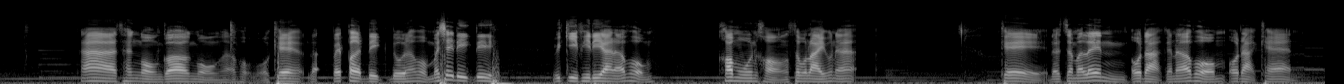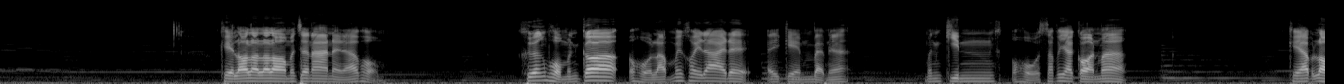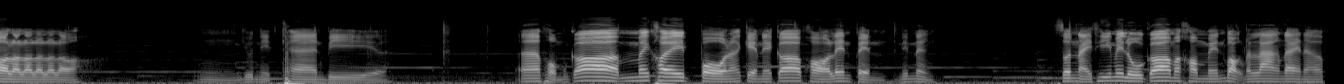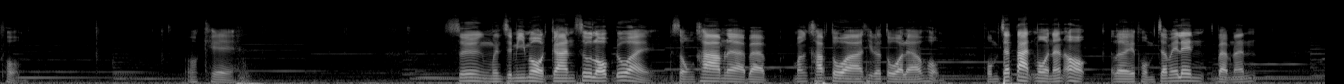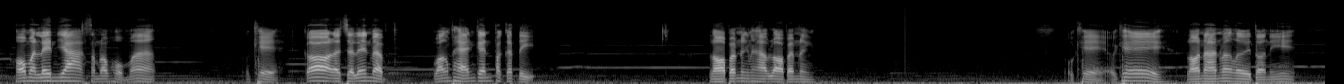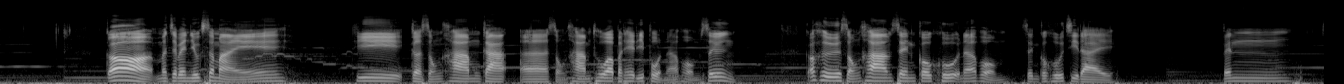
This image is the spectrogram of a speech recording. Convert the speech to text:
ถ้าถ้างงก็งงครับผมโอเค ไปเปิดดิกดูนะครับผมไม่ใช่ดิกดิวิกิพีเดียนะครับผมข้อมูลของสมุไรพวกนี้โอเคเราจะมาเล่นโอดะกันนะครับผมโอดะแคนโอเครอรอรอรอมันจะนานหน่อยนะครับผม เครื่องผมมันก็โอ้โหรับไม่ค่อยได้ด้วยไอเกมแบบเนี้ยมันกินโอ้โหทรัพยากรมากโอเคครับรอรอรอรอรอ รออืม unit can be อ่าผมก็ไม่ค่อยโปรนะ เกมนี้ก็พอเล่นเป็นนิดหนึ่ง ส่วนไหนที่ไม่รู้ก็มาคอมเมนต์บอกด้านล่างได้นะครับผม โอเค ซึ่งมันจะมีโหมดการสู้รบด้วยสงครามเลยแบบบังคับตัวทีละตัวแล้วผม ผมจะตัดโหมดนั้นออกเลย ผมจะไม่เล่นแบบนั้น เพราะมันเล่นยากสำหรับผมมาก โอเค ก็เราจะเล่นแบบ วางแผนกันปกติ รอแป๊บนึงนะครับ รอแป๊บนึงโอเค โอเค รอนานมากเลยตอนนี้ ก็มันจะเป็นยุคสมัยที่เกิดสงครามกะเอ่อสงครามทั่วประเทศญี่ปุ่นนะครับผม ซึ่งก็คือสงครามเซนโกคุนะครับผม เซนโกคุจิได เป็น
